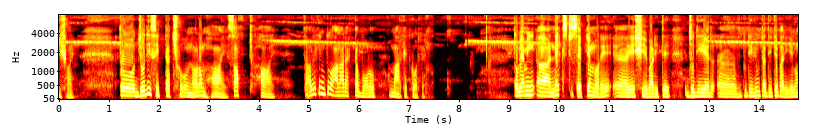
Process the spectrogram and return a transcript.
বিষয়। তো যদি সিটটা নরম হয়, সফট হয়, তাহলে কিন্তু আনার একটা বড় মার্কেট করবে। তবে আমি নেক্সট সেপ্টেম্বরে এসে বাড়িতে যদি এর রিভিউটা দিতে পারি এবং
